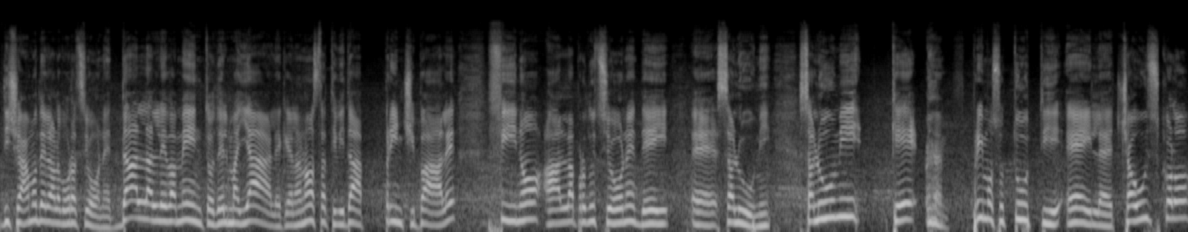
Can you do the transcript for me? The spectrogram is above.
diciamo della lavorazione. Dall'allevamento del maiale che è la nostra attività principale fino alla produzione dei eh, salumi. Salumi che primo su tutti è il ciauscolo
